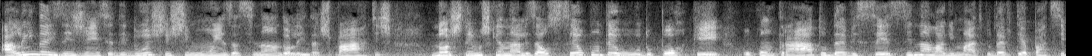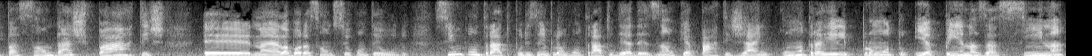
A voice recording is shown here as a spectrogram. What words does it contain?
Além da exigência de duas testemunhas assinando além das partes, nós temos que analisar o seu conteúdo, porque o contrato deve ser sinalagmático, deve ter a participação das partes é, na elaboração do seu conteúdo. Se um contrato, por exemplo, é um contrato de adesão que a parte já encontra ele pronto e apenas assina,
